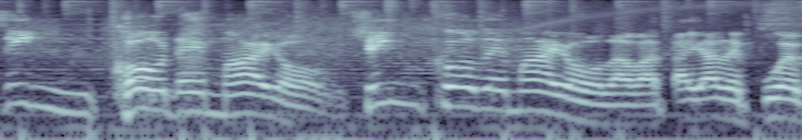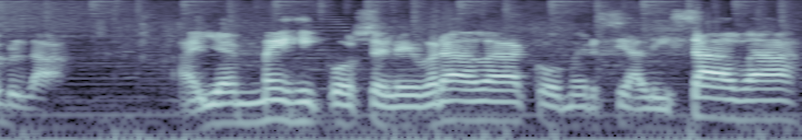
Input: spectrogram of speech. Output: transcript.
5 de mayo, 5 de mayo, la batalla de Puebla, allá en México, celebrada, comercializada.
